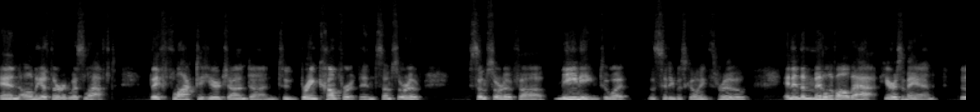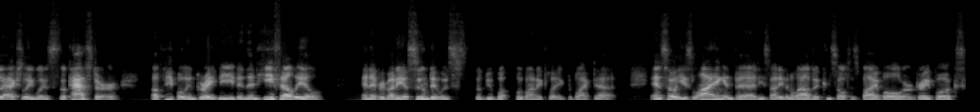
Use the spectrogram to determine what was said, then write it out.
and only a third was left. They flocked to hear John Donne to bring comfort and some sort of some sort of uh, meaning to what the city was going through. And in the middle of all that, here's a man who actually was the pastor of people in great need. And then he fell ill, and everybody assumed it was the bubonic plague, the Black Death. And so he's lying in bed. He's not even allowed to consult his Bible or great books,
